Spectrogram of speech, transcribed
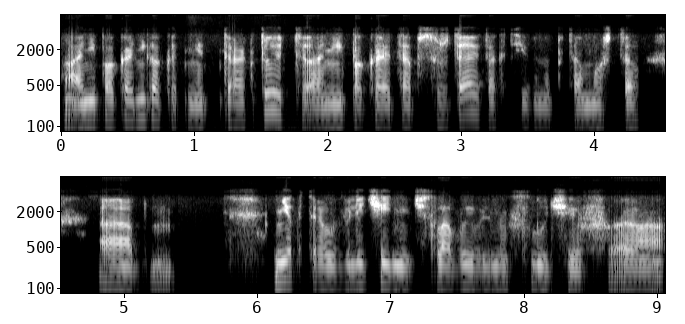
Они пока никак это не трактуют, они пока это обсуждают активно, потому что некоторое увеличение числа выявленных случаев э,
